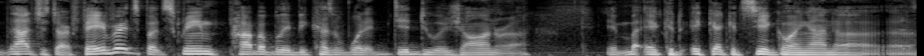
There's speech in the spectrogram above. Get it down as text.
not just our favorites, but Scream probably because of what it did to a genre. It, it could it, I could see it going on. Uh, uh,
